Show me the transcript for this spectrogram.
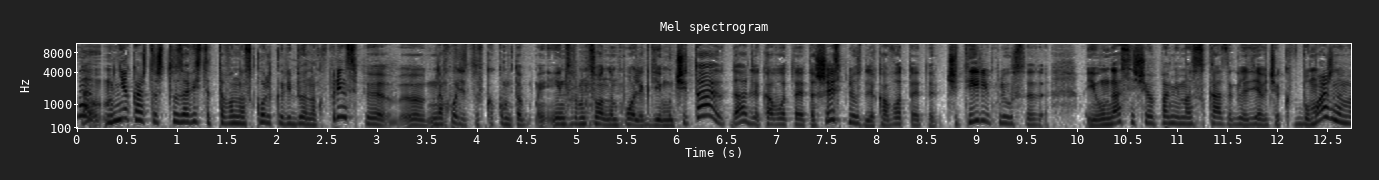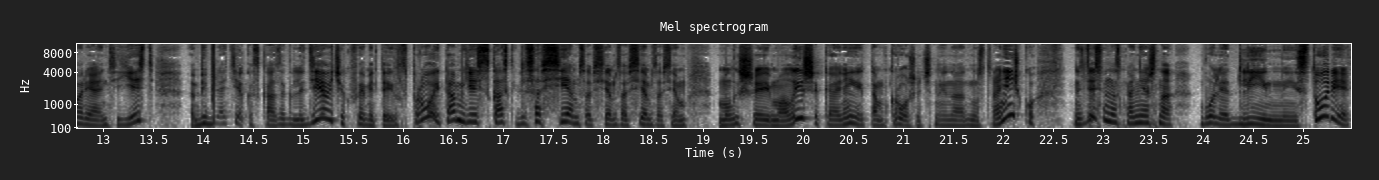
Ну, да? Мне кажется, что зависит от того, насколько ребенок, в принципе, э, находится в каком-то информационном поле, где ему читают. Да? Для кого-то это 6 плюс, для кого-то это 4 плюс. И у нас еще помимо сказок для девочек в бумажном варианте есть библиотека сказок для девочек, Fairy Tales Pro, и там есть сказки для совсем-совсем-совсем-совсем малышей и малышек, и они там крошечные на одну страничку. Здесь у нас, конечно, более длинные истории,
